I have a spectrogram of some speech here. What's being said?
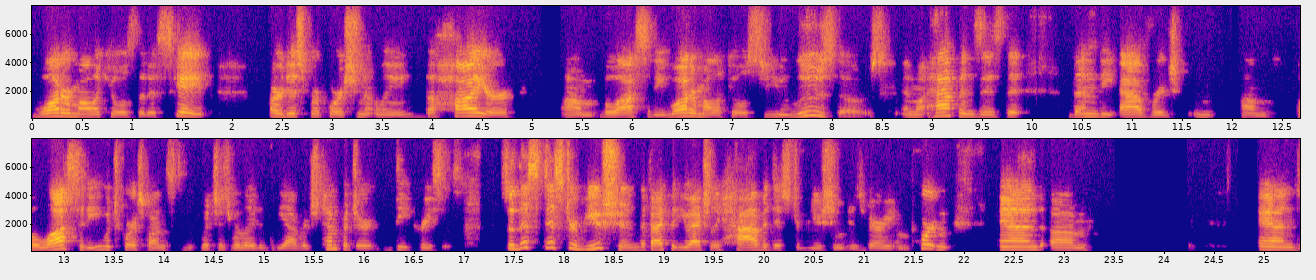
water molecules that escape are disproportionately the higher um, velocity water molecules, so you lose those. And what happens is that then the average um, velocity, which corresponds to, which is related to the average temperature, decreases. So this distribution, the fact that you actually have a distribution is very important. And, um, and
